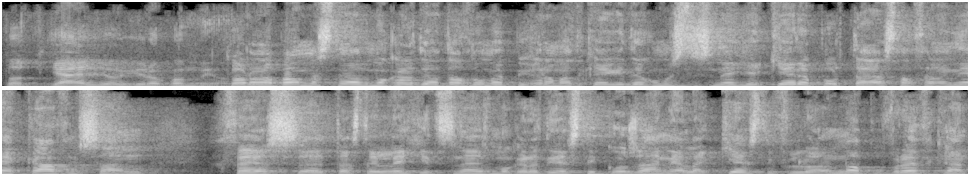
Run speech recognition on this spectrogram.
το Τιάλιο γυροκομείο. Τώρα να πάμε στη Νέα Δημοκρατία να τα δούμε επιγραμματικά γιατί έχουμε στη συνέχεια και ρεπορτάζ. Στα Θρανία κάφησαν χθες τα στελέχη της Νέας Δημοκρατίας στην Κοζάνη αλλά και στη Φλόρινα που βρέθηκαν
